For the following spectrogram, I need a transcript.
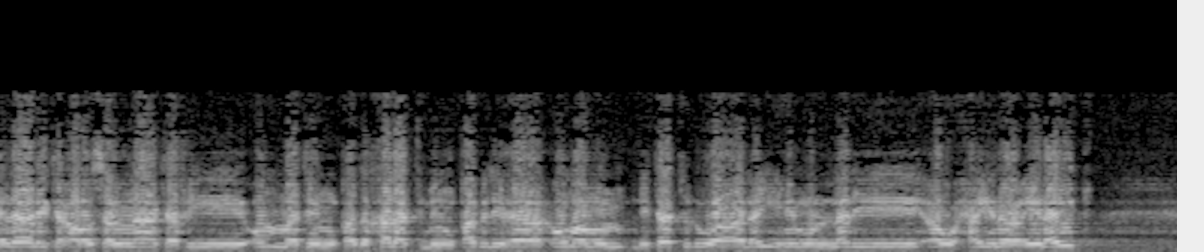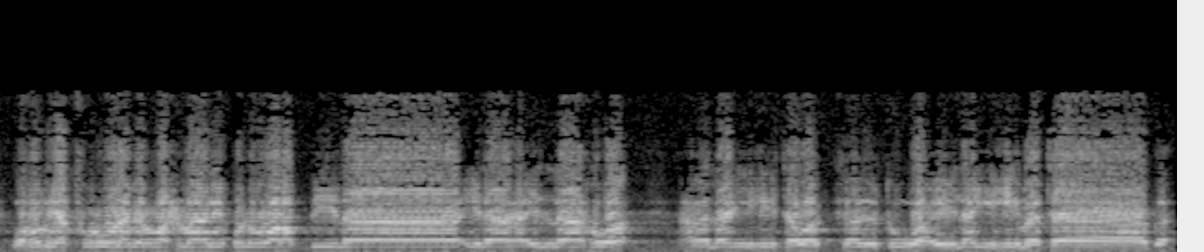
كذلك أرسلناك في أمة قد خلت من قبلها أمم لتتلو عليهم الذي أوحينا إليك وهم يكفرون بالرحمن قل هو ربي لا إله إلا هو عليه توكلت وإليه متاب.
